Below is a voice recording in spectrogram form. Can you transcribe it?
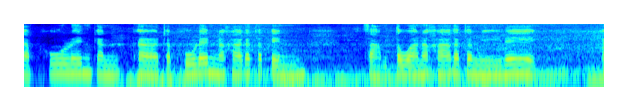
จับคู่เล่นกันจับคู่เล่นนะคะ ก็จะเป็นสามตัวนะคะ ก็จะมีเลขเ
